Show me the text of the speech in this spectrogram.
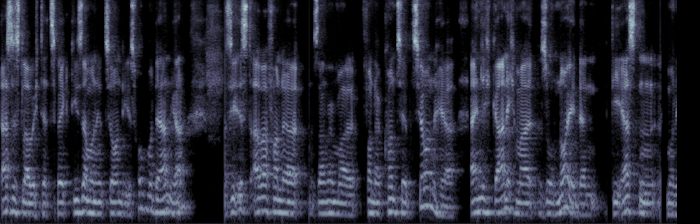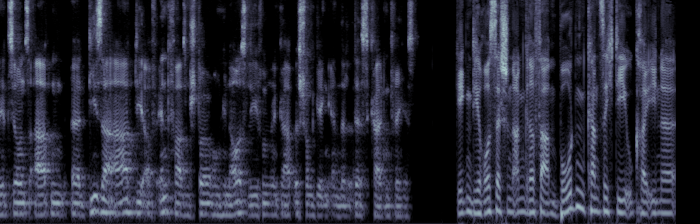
Das ist, glaube ich, der Zweck dieser Munition. Die ist hochmodern, ja. Sie ist aber von der, sagen wir mal, von der Konzeption her eigentlich gar nicht mal so neu, denn die ersten Munitionsarten äh, dieser Art, die auf Endphasensteuerung hinausliefen, gab es schon gegen Ende des Kalten Krieges. Gegen die russischen Angriffe am Boden kann sich die Ukraine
